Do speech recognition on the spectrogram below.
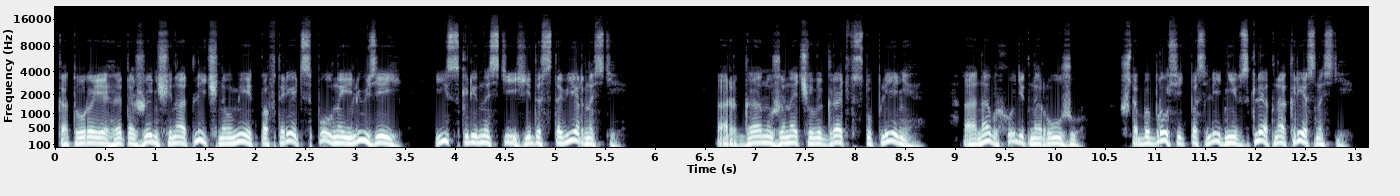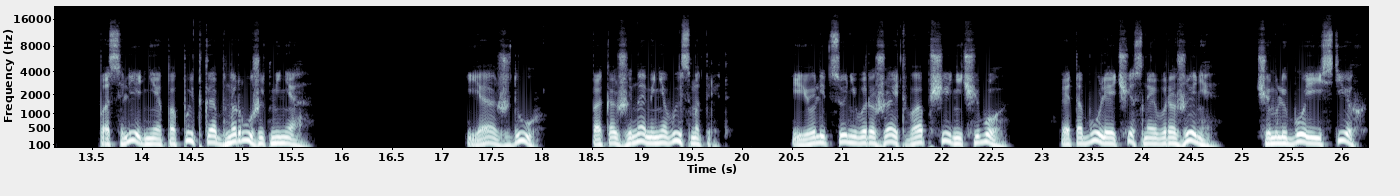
которые эта женщина отлично умеет повторять с полной иллюзией искренности и достоверности. Орган уже начал играть вступление, а она выходит наружу, чтобы бросить последний взгляд на окрестности. Последняя попытка обнаружить меня. Я жду, пока жена меня высмотрит. Ее лицо не выражает вообще ничего. Это более честное выражение, чем любое из тех,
